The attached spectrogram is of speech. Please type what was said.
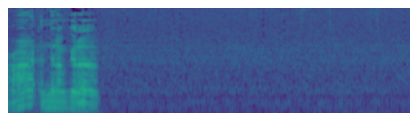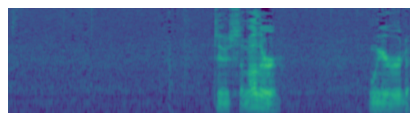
Alright, and then I'm to do some other weird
